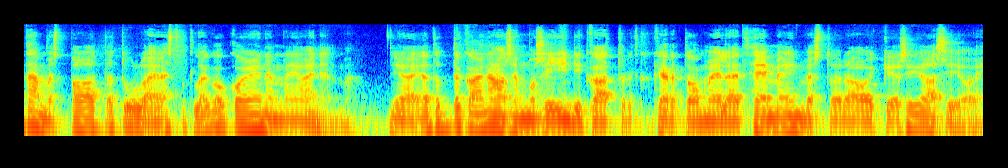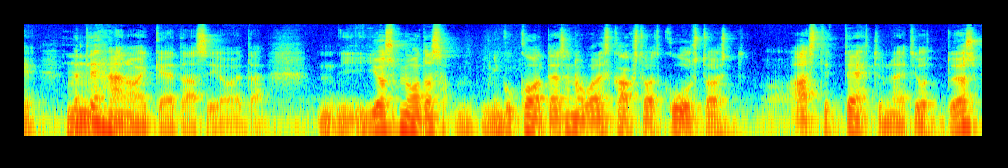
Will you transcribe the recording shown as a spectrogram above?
tämmöistä palautetta tulee ja sitten tulee koko ajan enemmän ja enemmän. Ja, ja totta kai nämä on semmoisia indikaattoreita, jotka kertoo meille, että hei, me investoidaan oikeisiin asioihin. Me hmm. tehdään oikeita asioita. Jos me oltaisiin, niin kuin KT sanoi vuodesta 2016 asti tehty näitä juttuja, jos,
